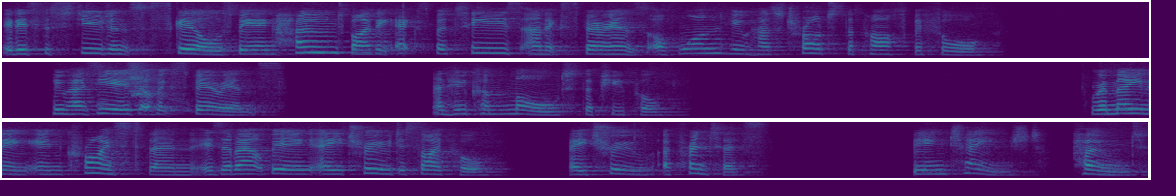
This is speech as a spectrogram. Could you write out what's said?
It is the student's skills being honed by the expertise and experience of one who has trod the path before who has years of experience and who can mould the pupil. Remaining in Christ, then, is about being a true disciple, a true apprentice, being changed, honed,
